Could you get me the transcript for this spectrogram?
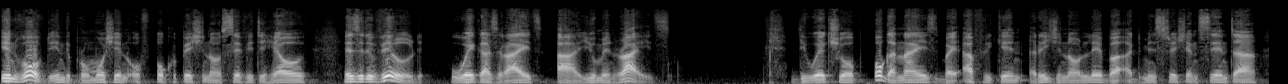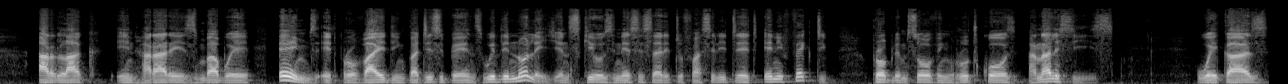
involved in the promotion of occupational safety health has revealed workers' rights are human rights. The workshop organized by African Regional Labour Administration Center, ARLAC, in Harare, Zimbabwe, aims at providing participants with the knowledge and skills necessary to facilitate an effective problem-solving root cause analysis. Workers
